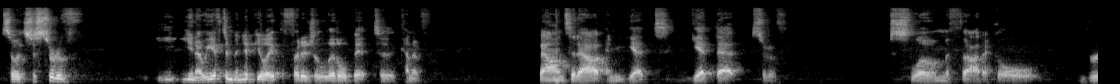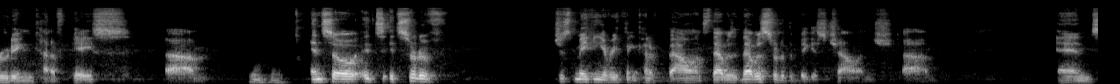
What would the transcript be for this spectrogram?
so it's just sort of you know you have to manipulate the footage a little bit to kind of balance it out and get get that sort of slow, methodical, brooding kind of pace. Um, mm-hmm and so it's it's sort of just making everything kind of balanced. That was that was sort of the biggest challenge, um, and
